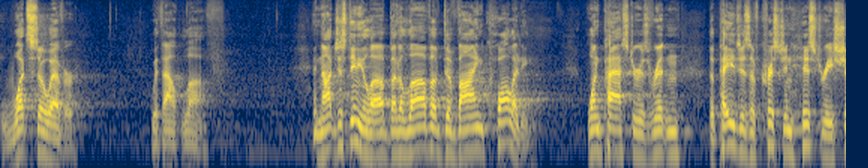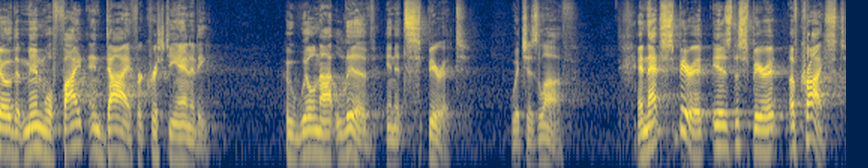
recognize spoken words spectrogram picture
whatsoever without love. And not just any love, but a love of divine quality. One pastor has written The pages of Christian history show that men will fight and die for Christianity who will not live in its spirit, which is love. And that spirit is the spirit of Christ.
